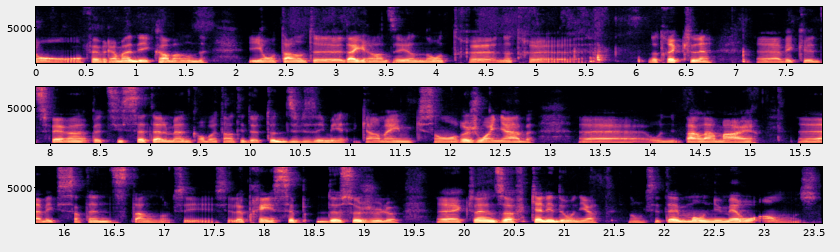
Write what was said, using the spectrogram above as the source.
on, on fait vraiment des commandes et on tente d'agrandir notre, notre, notre clan avec différents petits settlements qu'on va tenter de tout diviser, mais quand même qui sont rejoignables par la mer avec certaines distances. Donc, c'est le principe de ce jeu-là. Clans of Caledonia. Donc, c'était mon numéro 11.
